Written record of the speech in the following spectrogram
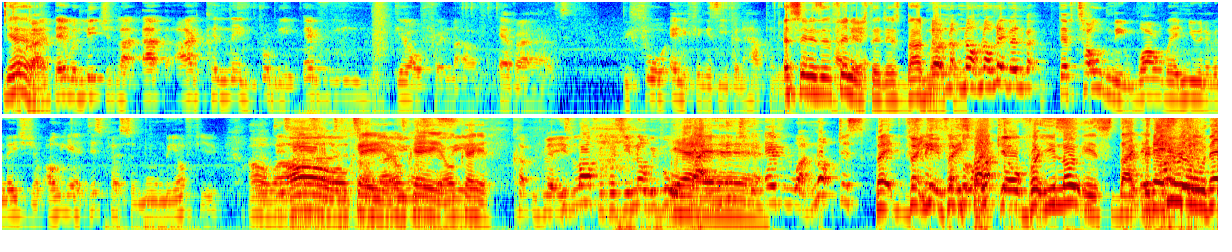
yeah. Like, they would literally like I, I can name probably every girlfriend that I've ever had before anything has even happened. As soon as it Had finished, they just bad. no, no, no, no, not even. About, they've told me while we're new in a relationship. Oh yeah, this person wore me off you. Oh, This wow. Oh, person okay, okay, he wants to be- okay. He's laughing because you know we've all Yeah, like, yeah, literally yeah. everyone, not just But but, you, flings but it's like girlfriends. But you notice, like the, curi- still there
